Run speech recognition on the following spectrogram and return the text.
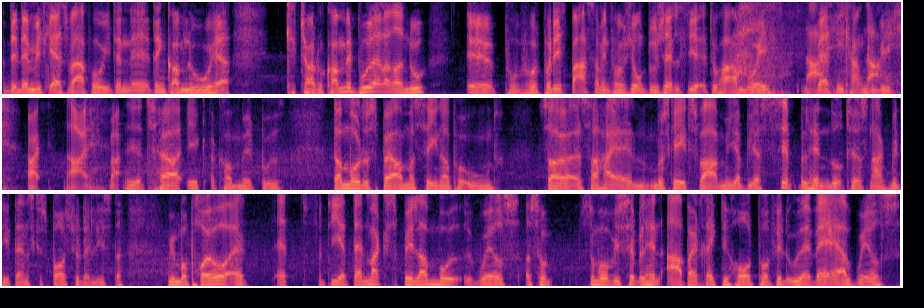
Det er dem, vi skal have svar på i den, øh, den kommende uge her. Kan- Tør du komme med et bud allerede nu øh, på, på, på det sparsomme information, du selv siger, at du har om Wales? Ah, nej, Hvad sådan en kamp kan nej. blive? Nej. Nej, Nej. Nej, jeg tør ikke at komme med et bud. Der må du spørge mig senere på ugen. Så, så har jeg måske et svar, men jeg bliver simpelthen nødt til at snakke med de danske sportsjournalister. Vi må prøve at, at fordi at Danmark spiller mod Wales, og så, så må vi simpelthen arbejde rigtig hårdt på at finde ud af, hvad er Wales?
